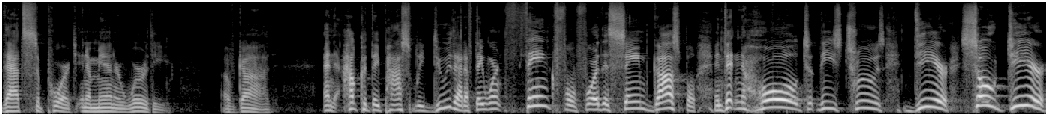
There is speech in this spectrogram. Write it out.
that's support in a manner worthy of God. And how could they possibly do that if they weren't thankful for this same gospel and didn't hold these truths dear, so dear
